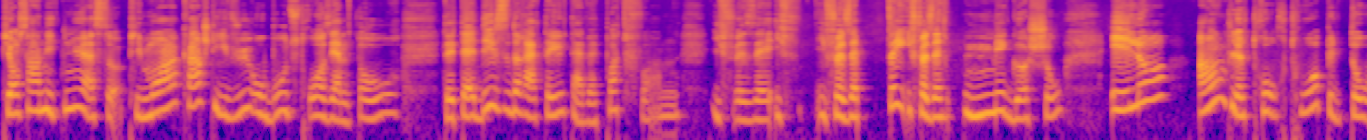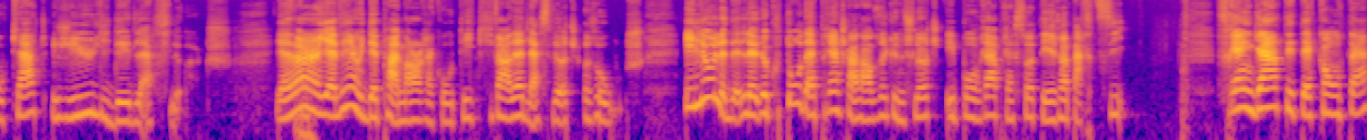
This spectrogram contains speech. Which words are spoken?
Puis on s'en est tenu à ça. Puis moi, quand je t'ai vu au bout du troisième tour, t'étais déshydraté, t'avais pas de fun. Il faisait, il, il faisait, tu sais, il faisait méga chaud. Et là, entre le tour 3 et le tour 4, j'ai eu l'idée de la sludge. Il y, avait un, il y avait un dépanneur à côté qui vendait de la sludge rouge. Et là, le, le- le couteau d'après, je t'ai entendu avec une sludge. Et pour vrai, après ça, t'es reparti. Fringant, t'étais content.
